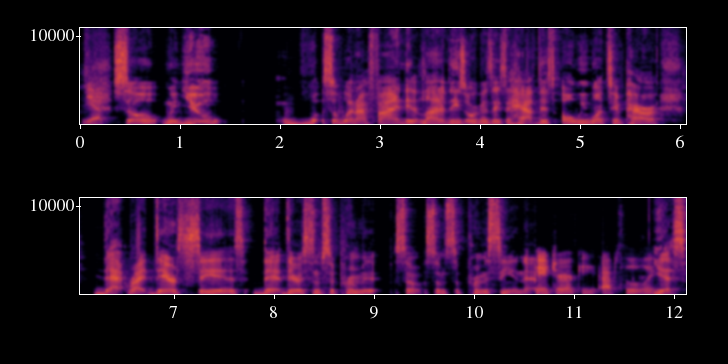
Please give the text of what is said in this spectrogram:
Yep. So when you, so what I find is a lot of these organizations have this, oh, we want to empower that right there says that there's some supremacy some, some supremacy in that. Patriarchy absolutely. Yes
